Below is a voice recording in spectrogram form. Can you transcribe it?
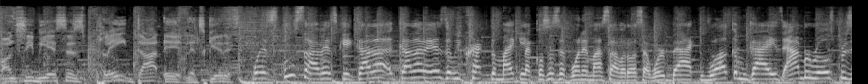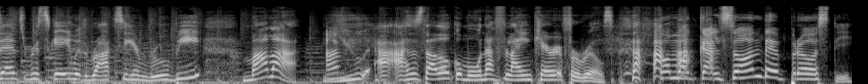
on CBS's Play.it. Let's get it. Pues tú sabes que cada, cada vez that we crack the mic, la cosa se pone más sabrosa. We're back. Welcome, guys. Amber Rose presents Risque with Roxy and Ruby. Mama, you ha- has estado como una flying carrot for reals. Como calzón de prosti.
